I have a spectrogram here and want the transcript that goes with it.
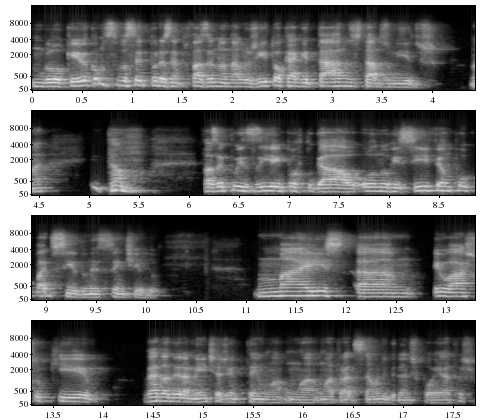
um, bloqueio é como se você, por exemplo, fazendo uma analogia, tocar guitarra nos Estados Unidos. Né? Então, fazer poesia em Portugal ou no Recife é um pouco parecido nesse sentido. Mas eu acho que verdadeiramente a gente tem uma, uma, uma, tradição de grandes poetas.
